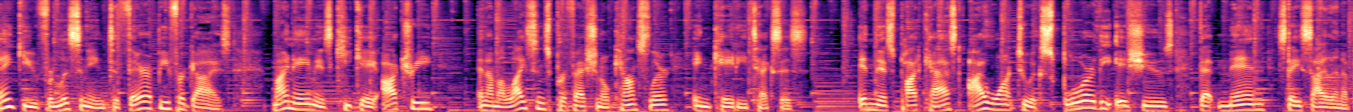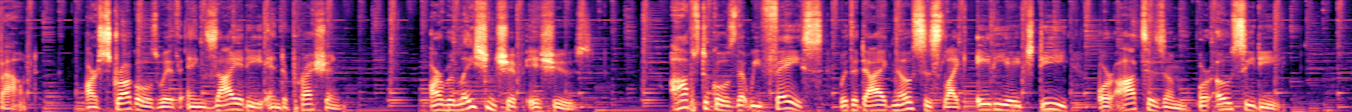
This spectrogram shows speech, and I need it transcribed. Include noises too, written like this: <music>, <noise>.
Thank you for listening to Therapy for Guys. My name is Quique Autrey, and I'm a licensed professional counselor in Katy, Texas. In this podcast, I want to explore the issues that men stay silent about our struggles with anxiety and depression, our relationship issues, obstacles that we face with a diagnosis like ADHD or autism or OCD,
